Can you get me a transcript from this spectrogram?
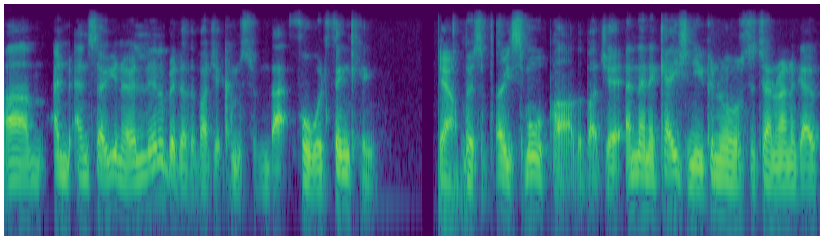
Um, and and so you know a little bit of the budget comes from that forward thinking. Yeah, but it's a very small part of the budget. And then occasionally you can also turn around and go,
